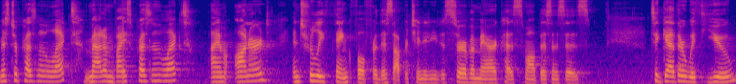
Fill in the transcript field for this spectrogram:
Mr. President-elect, Madam Vice President-elect, I am honored and truly thankful for this opportunity to serve America's small businesses. Together with you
